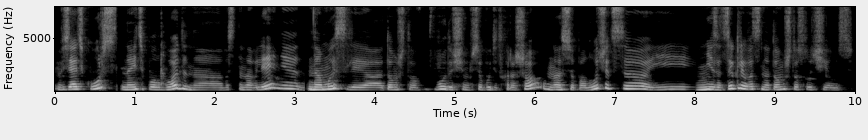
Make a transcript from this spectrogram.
взять курс на эти полгода на восстановление, на мысли о том, что в будущем все будет хорошо, у нас все получится, и не зацикливаться на том, что случилось.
